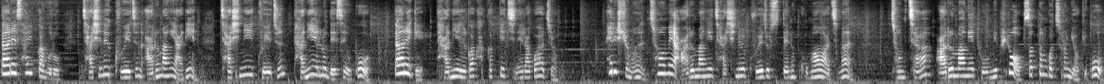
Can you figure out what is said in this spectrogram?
딸의 사육감으로 자신을 구해준 아르망이 아닌 자신이 구해준 다니엘로 내세우고 딸에게 다니엘과 가깝게 지내라고 하죠. 페리숑은 처음에 아르망이 자신을 구해줬을 때는 고마워하지만 점차 아르망의 도움이 필요 없었던 것처럼 여기고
